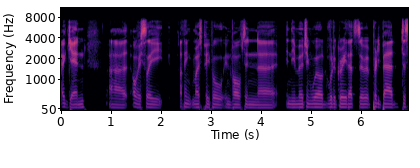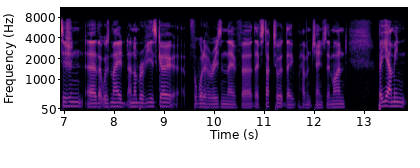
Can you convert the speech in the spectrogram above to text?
again. Uh, obviously, I think most people involved in uh, in the emerging world would agree that's a pretty bad decision uh, that was made a number of years ago. For whatever reason, they've uh, they've stuck to it. They haven't changed their mind. But yeah, I mean,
